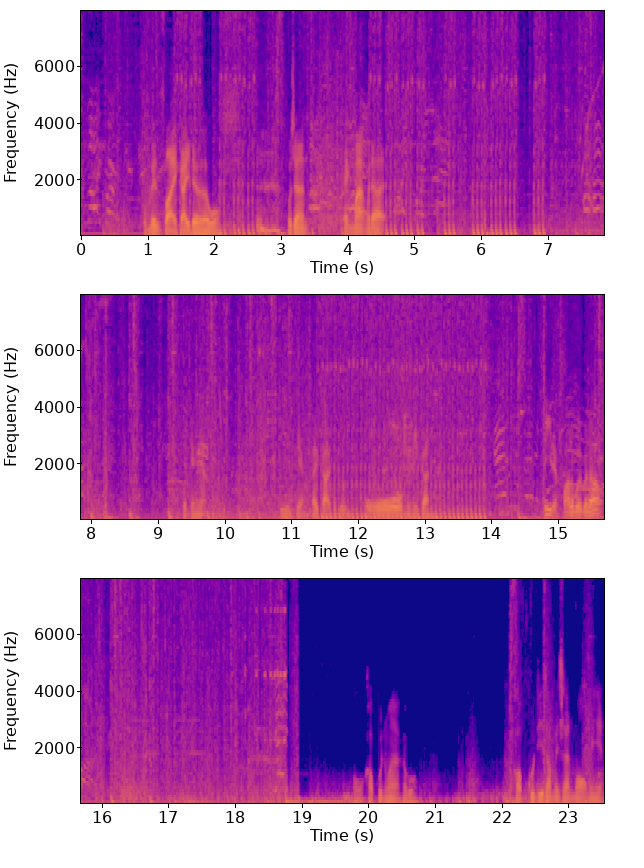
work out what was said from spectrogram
Sniper. ผมเล่นสายไกเดอร์ครับผม เพราะฉะนั้นแทงมากไม่ได้หมดยังเนี่ยได้ยินเสียงใครกาดกระสุน โอ้มินิกัน นี่แหละฟ้าระเบิดไปแล้ว โอ้ขอบคุณมากครับผม ขอบคุณที่ทำให้ฉันมองไม่เห็น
